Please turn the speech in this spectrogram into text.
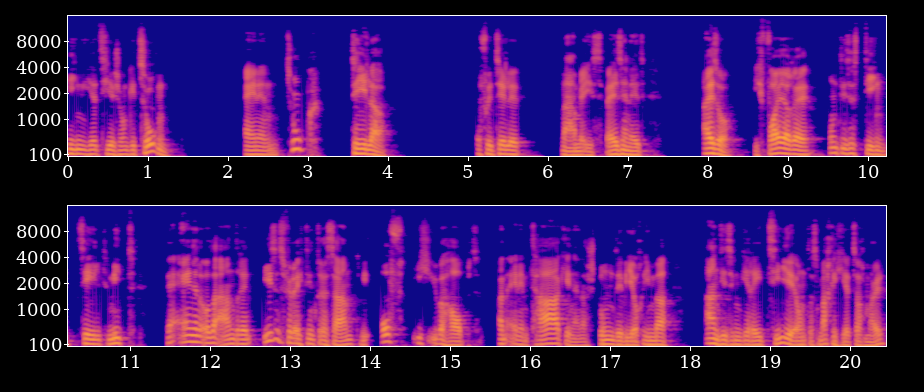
Ding jetzt hier schon gezogen? Einen Zugzähler. Offizielle Name ist, weiß ich nicht. Also, ich feuere und dieses Ding zählt mit. Für einen oder anderen ist es vielleicht interessant, wie oft ich überhaupt an einem Tag, in einer Stunde, wie auch immer, an diesem Gerät ziehe. Und das mache ich jetzt auch mal.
